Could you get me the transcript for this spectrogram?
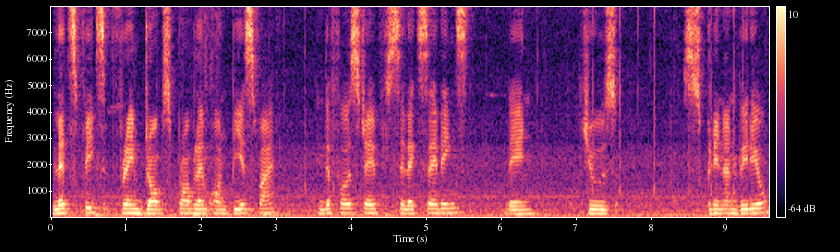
let's fix frame drops problem on ps5 in the first step select settings then choose screen and video.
